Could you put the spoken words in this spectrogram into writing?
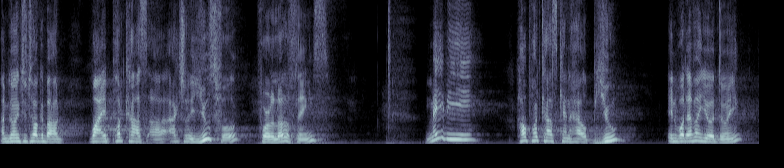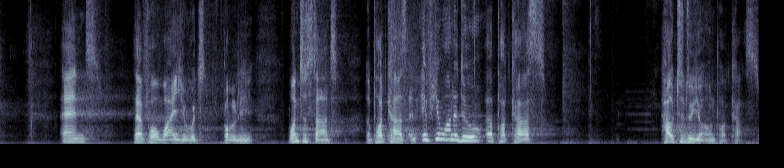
I'm going to talk about why podcasts are actually useful for a lot of things. Maybe how podcasts can help you in whatever you're doing. And therefore why you would probably want to start a podcast. And if you want to do a podcast, how to do your own podcast.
